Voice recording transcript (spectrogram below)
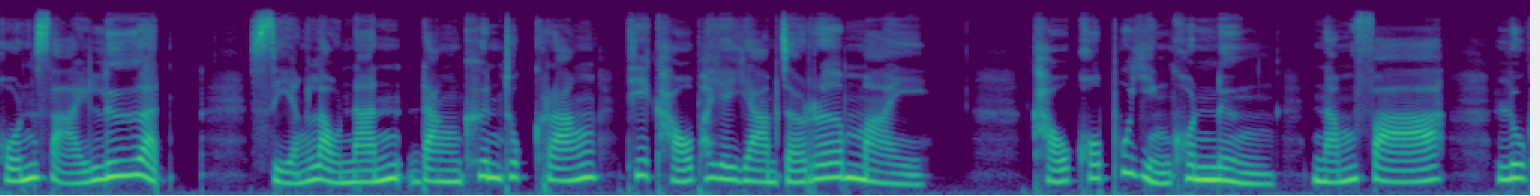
พ้นสายเลือด เสียงเหล่านั้นดังขึ้นทุกครั้งที่เขาพยายามจะเริ่มใหม่ เขาคบผู้หญิงคนหนึ่ง น้ำฟ้า ลูก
